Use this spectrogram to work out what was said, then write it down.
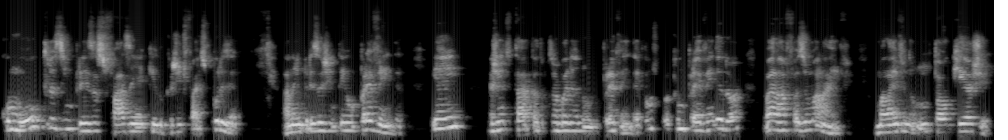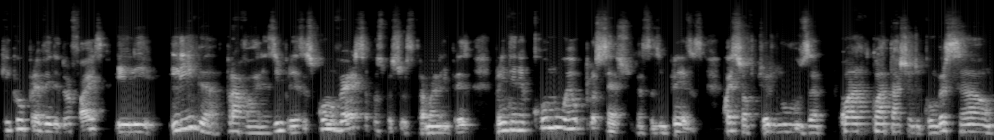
como outras empresas fazem aquilo que a gente faz. Por exemplo, lá na empresa a gente tem um pré-venda. E aí a gente está tá trabalhando no pré-venda. Vamos supor que um pré-vendedor vai lá fazer uma live uma live não, um talk IAG. O que, que o pré-vendedor faz? Ele liga para várias empresas, conversa com as pessoas que trabalham na empresa para entender como é o processo dessas empresas, quais software usa, qual, qual a taxa de conversão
